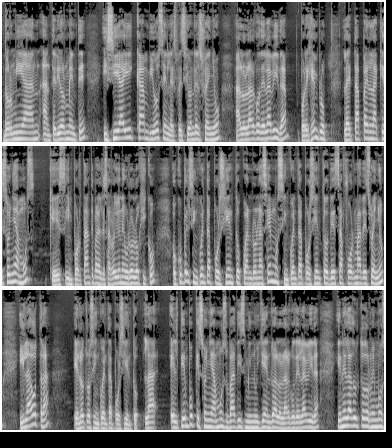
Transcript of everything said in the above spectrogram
dormían anteriormente y si hay cambios en la expresión del sueño a lo largo de la vida. Por ejemplo, la etapa en la que soñamos, que es importante para el desarrollo neurológico, ocupa el 50% cuando nacemos, 50% de esa forma de sueño, y la otra el otro 50%. La el tiempo que soñamos va disminuyendo a lo largo de la vida y en el adulto dormimos,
